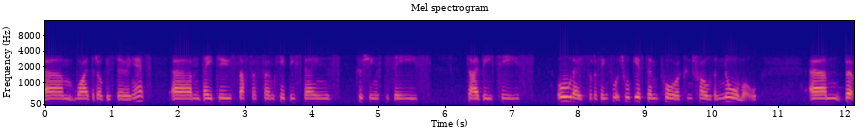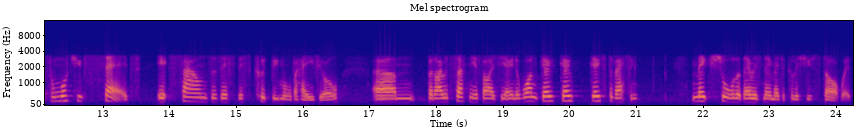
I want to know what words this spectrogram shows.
um, why the dog is doing it. Um, they do suffer from kidney stones, Cushing's disease, diabetes, all those sort of things, which will give them poorer control than normal. Um, but from what you've said, it sounds as if this could be more behavioural. Um, but I would certainly advise the owner one go go go to the vet and make sure that there is no medical issue to start with.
